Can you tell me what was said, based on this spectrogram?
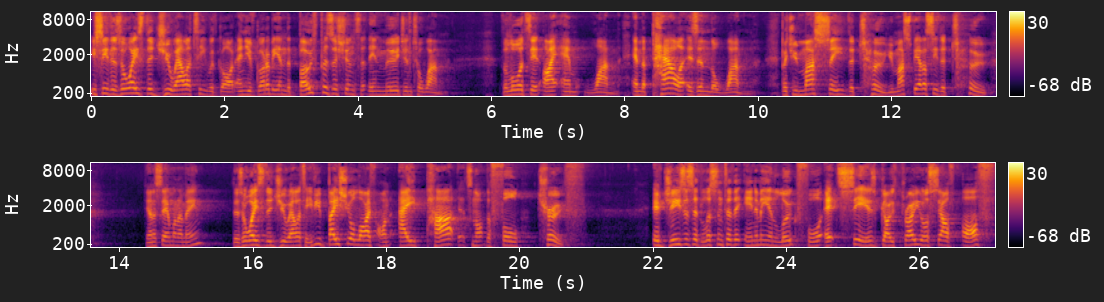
You see, there's always the duality with God, and you've got to be in the both positions that then merge into one. The Lord said, I am one, and the power is in the one. But you must see the two. You must be able to see the two. You understand what I mean? There's always the duality. If you base your life on a part, it's not the full truth. If Jesus had listened to the enemy in Luke 4, it says, Go throw yourself off,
